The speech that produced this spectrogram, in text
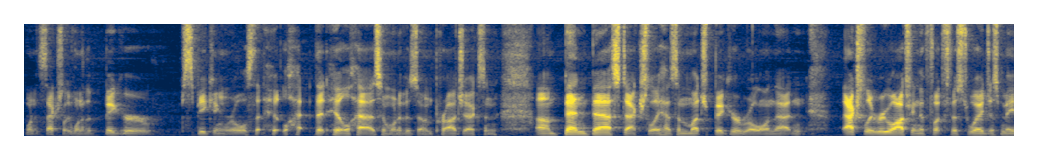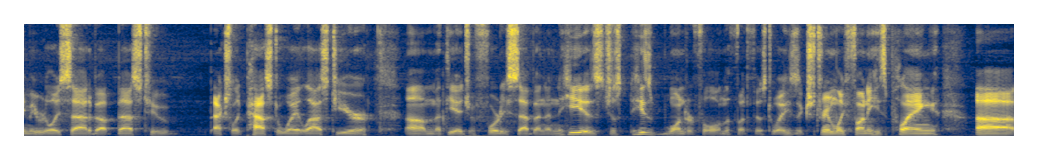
one. It's actually one of the bigger speaking roles that Hill ha- that Hill has in one of his own projects, and um, Ben Best actually has a much bigger role in that. And actually, rewatching The Foot Fist Way just made me really sad about Best, who actually passed away last year um, at the age of 47 and he is just he's wonderful in the foot fist way. He's extremely funny. He's playing uh,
